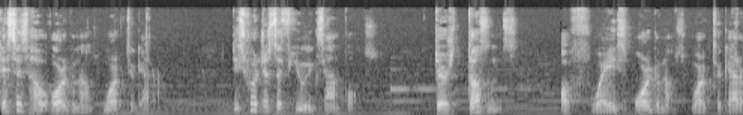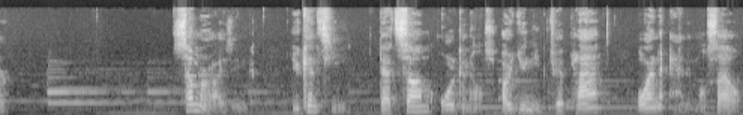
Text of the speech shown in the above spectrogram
This is how organelles work together. These were just a few examples. There's dozens of ways organelles work together. Summarizing, you can see that some organelles are unique to a plant or an animal cell,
